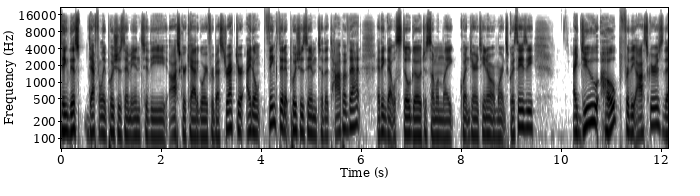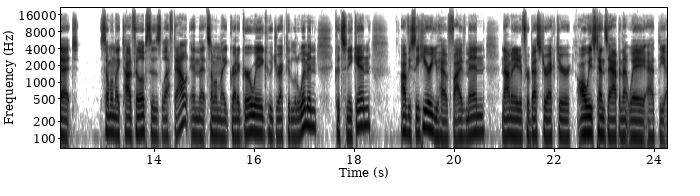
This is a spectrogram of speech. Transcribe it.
think this definitely pushes him into the Oscar category for Best Director. I don't think that it pushes him to the top of that. I think that will still go to someone like Quentin Tarantino or Martin Scorsese. I do hope for the Oscars that someone like Todd Phillips is left out and that someone like Greta Gerwig, who directed Little Women, could sneak in. Obviously, here you have five men nominated for Best Director. Always tends to happen that way at the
